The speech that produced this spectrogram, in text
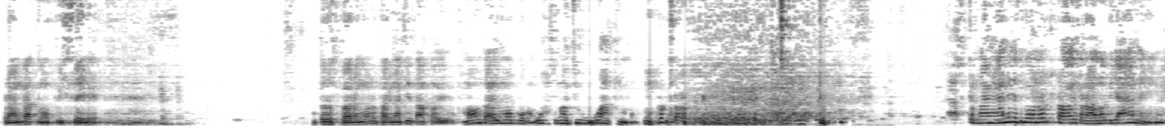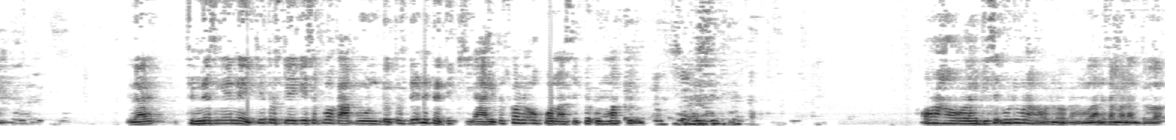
Berangkat ngopi sih. Terus bareng ngono bareng ngaji takok. Mau tak ilmu apa? Wah, sing ngaji wae. Kenangane ngono tok ora ono liyane. Lah jenis ngene iki terus kiai sepuh kapundhut terus dia dadi kiai terus kok opo nasib umat iki. Ora oleh dhisik kudu ora ono Kang. Mulane sama nang delok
